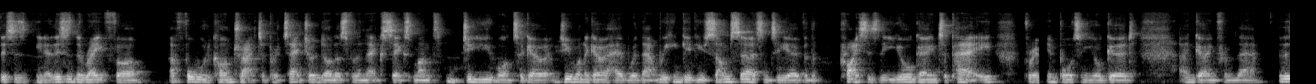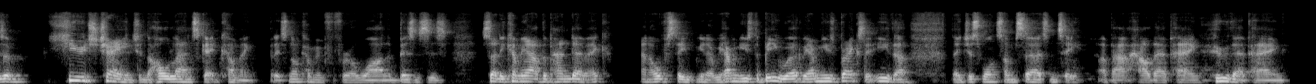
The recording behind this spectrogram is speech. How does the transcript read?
this is, you know, this is the rate for a forward contract to protect your dollars for the next six months. Do you want to go? Do you want to go ahead with that? We can give you some certainty over the prices that you're going to pay for importing your good, and going from there. There's a huge change in the whole landscape coming, but it's not coming for a while. And businesses certainly coming out of the pandemic and obviously, you know, we haven't used the B word, we haven't used Brexit either. They just want some certainty about how they're paying, who they're paying,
